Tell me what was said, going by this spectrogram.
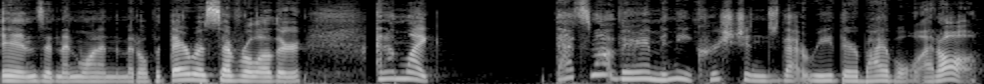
ends, and then one in the middle. But there was several other, and I'm like, that's not very many Christians that read their Bible at all.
